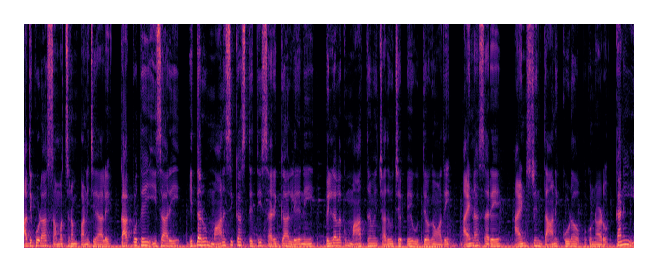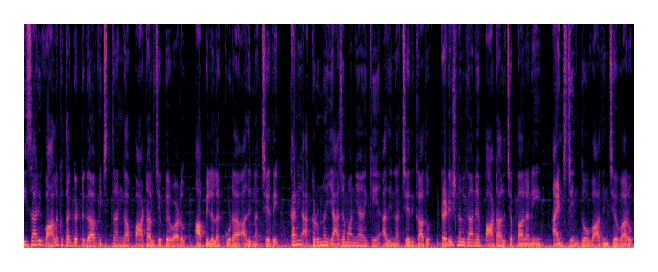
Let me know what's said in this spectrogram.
అది కూడా సంవత్సరం పనిచేయాలి కాకపోతే ఈసారి ఇద్దరు మానసిక స్థితి సరిగ్గా లేని పిల్లలకు మాత్రమే చదువు చెప్పే ఉద్యోగం అది. అయినా సరే ఐన్స్టీన్ దానికి కూడా ఒప్పుకున్నాడు. కానీ ఈసారి వాళ్ళకు తగ్గట్టుగా విచిత్రంగా పాఠాలు చెప్పేవాడు. ఆ పిల్లలకు కూడా అది నచ్చేది. కానీ అక్కడున్న యాజమాన్యానికి అది నచ్చేది కాదు. ట్రెడిషనల్ గానే పాఠాలు చెప్పాలని ఐన్స్టీన్తో వాదించేవారు.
